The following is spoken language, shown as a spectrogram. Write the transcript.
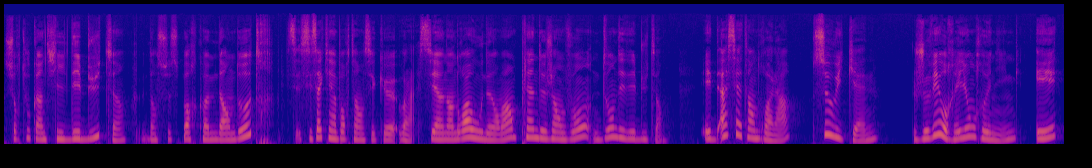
surtout quand ils débutent dans ce sport comme dans d'autres c'est ça qui est important, c'est que voilà, c'est un endroit où normalement plein de gens vont, dont des débutants. Et à cet endroit-là, ce week-end, je vais au rayon running et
